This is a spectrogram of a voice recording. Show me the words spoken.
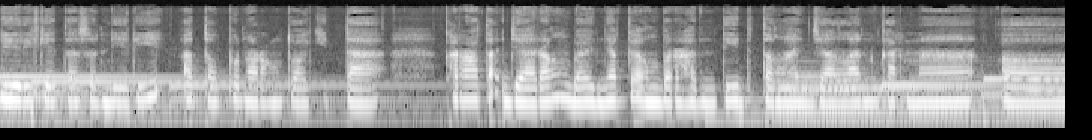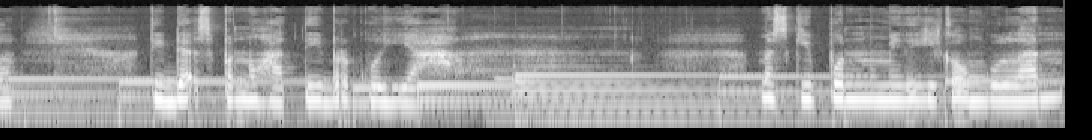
diri kita sendiri ataupun orang tua kita. Karena tak jarang banyak yang berhenti di tengah jalan karena uh, tidak sepenuh hati berkuliah meskipun memiliki keunggulan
